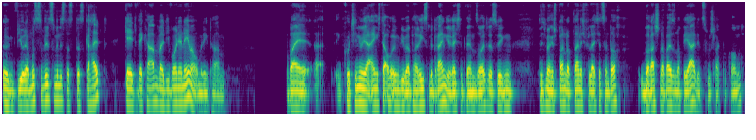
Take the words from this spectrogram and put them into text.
irgendwie oder muss, will zumindest das, das Gehaltgeld weghaben, weil die wollen ja Neymar unbedingt haben. Wobei äh, Coutinho ja eigentlich da auch irgendwie bei Paris mit reingerechnet werden sollte. Deswegen bin ich mal gespannt, ob da nicht vielleicht jetzt dann doch überraschenderweise noch real den Zuschlag bekommt.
